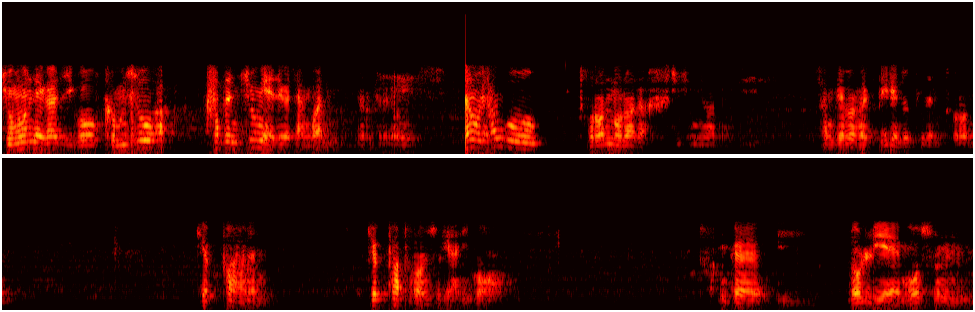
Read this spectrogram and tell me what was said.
주문해가지고 검수하던 중에 제가 장관 들어요. 나는 우리 한국 토론 문화가 아주 중요하다. 상대방을 때려 눕히는 토론. 격파하는, 격파 토론술이 아니고, 그러니까, 이 논리의 모순이나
